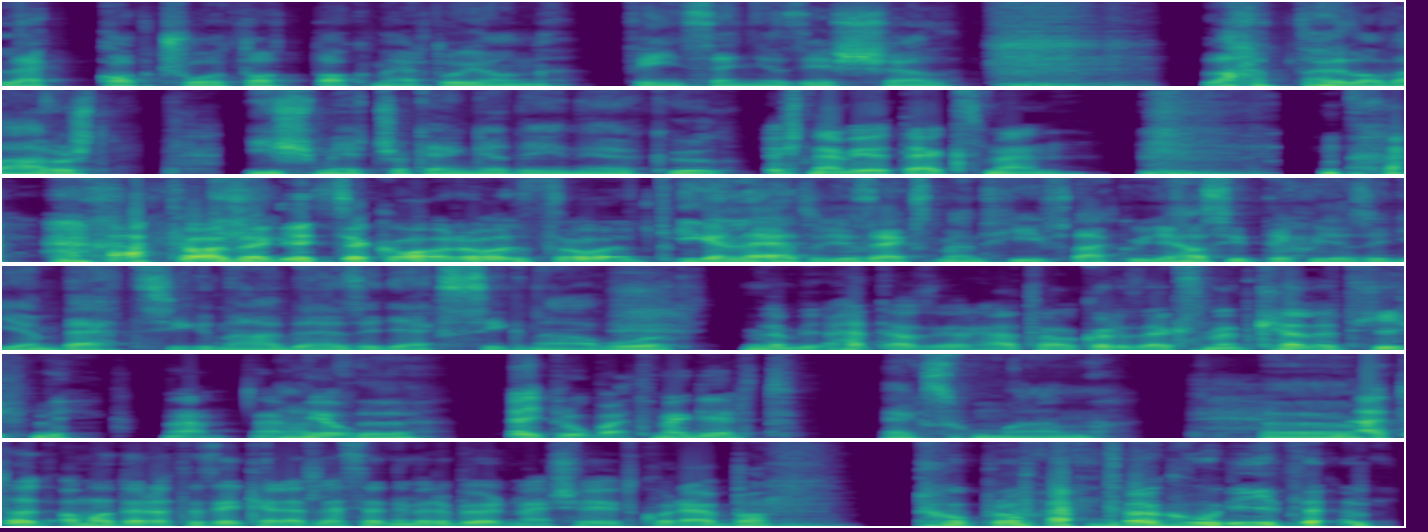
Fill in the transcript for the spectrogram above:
lekapcsoltattak, mert olyan fényszennyezéssel látta el a várost, ismét csak engedély nélkül. És nem jött X-Men? Hát, ha az egész csak arról szólt. Igen, lehet, hogy az X-ment hívták, ugye azt hitték, hogy ez egy ilyen bet szignál, de ez egy X szignál volt. Nem, hát azért, hát ha akkor az X-ment kellett hívni. Nem, nem, hát, jó. Egy próbát megért. Ex-humán. Hát tudod, a madarat azért kellett leszedni, mert a Birdman se jött korábban. Próbálta újítani.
